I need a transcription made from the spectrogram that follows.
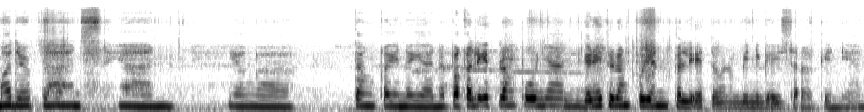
mother plants. Yan. Yung ah, tangkay na yan. Napakaliit lang po niyan. Ganito lang po yan kaliit oh, nang binigay sa akin yan.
